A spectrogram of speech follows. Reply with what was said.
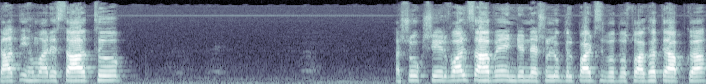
साथ ही हमारे साथ अशोक शेरवाल साहब हैं इंडियन नेशनल लोकदल पार्टी से बहुत बहुत स्वागत है आपका।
